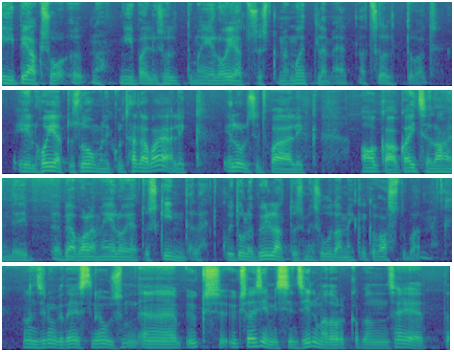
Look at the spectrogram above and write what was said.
ei peaks noh, nii palju sõltuma eelhoiatusest, kui me mõtleme, et nad sõltuvad eelhoiatus loomulikult hädavajalik, eluliselt vajalik, aga kaitselahend ei, peab olema eelhoiatus kindel, et kui tuleb üllatus, me suudame ikkagi vastu panna. ma olen sinuga täiesti nõus. Äh, üks, üks asi, mis siin silma torkab, on see, et,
